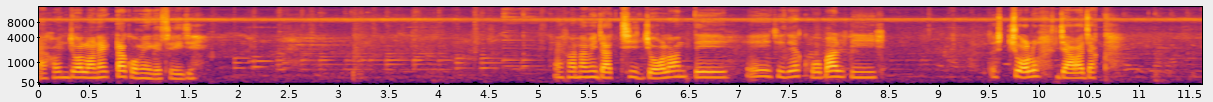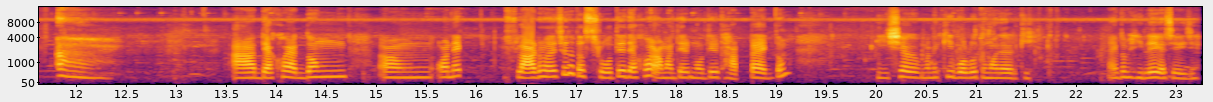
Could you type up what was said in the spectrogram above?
এখন জল অনেকটা কমে গেছে এই যে। এখন আমি যাচ্ছি জল আনতে। এই যে দেখো বালতি। তো চলো, যাওয়া যাক। আর দেখো একদম অনেক ফ্লাড হয়েছে তো স্রোতে দেখো আমাদের নদীর ঘাটটা একদম ইসে মানে কি বলব তোমাদের আর কি, একদম হিলে গেছে এই যে।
